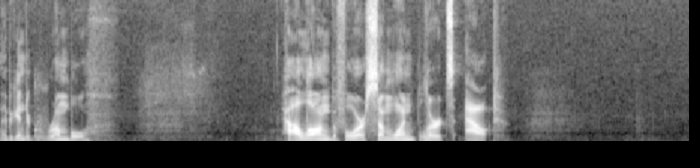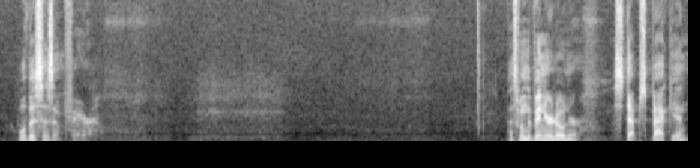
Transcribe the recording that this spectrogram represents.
They begin to grumble. How long before someone blurts out, Well, this isn't fair? That's when the vineyard owner steps back in.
